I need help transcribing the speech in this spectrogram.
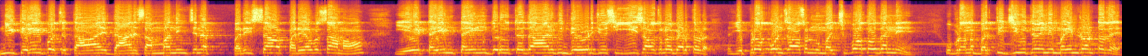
నీకు తెలియపోవచ్చు దాని దానికి సంబంధించిన పరిశ్రమ పర్యవసానం ఏ టైం టైం దొరుకుతుందా అనుకుని దేవుడు చూసి ఈ సంవత్సరంలో పెడతాడు. ఎప్పుడో పోని సంవత్సరం నువ్వు మర్చిపోతావు దాన్ని. ఇప్పుడున్న భక్తి జీవితమే నీ మైండ్లో ఉంటుంది.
